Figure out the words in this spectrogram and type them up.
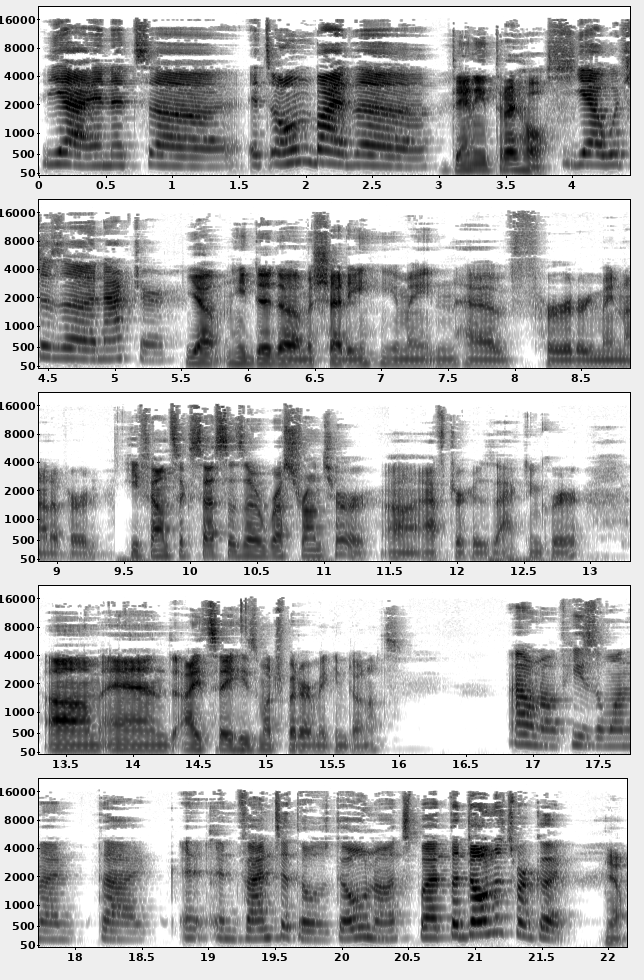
yeah, and it's uh it's owned by the Danny Trejos. yeah, which is uh, an actor. Yeah, he did uh, Machete. You might have heard, or you might not have heard. He found success as a restaurateur uh, after his acting career, um, and I'd say he's much better at making donuts. I don't know if he's the one that that invented those donuts, but the donuts were good. Yeah.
